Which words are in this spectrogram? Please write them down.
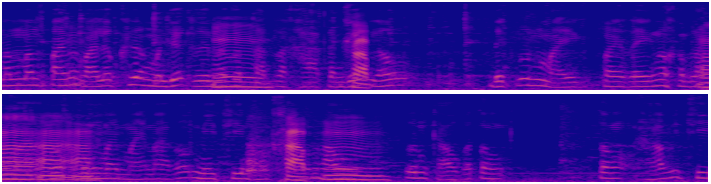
มันมันไปไม่ไหวแล้วเครื่องมันเยอะเกินแล้วก็อืมตัดราคากันเยครัอะบแล้ว เด็กรุ่นใหม่ไฟแรงเนาะกำลังอ่ามาอ่ารถอ่ารุ่นใหม่ ๆ มาก็มีทีมของครัเขาบเราอืม รุ่นเก่าก็ต้อง ต้องหาวิธี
